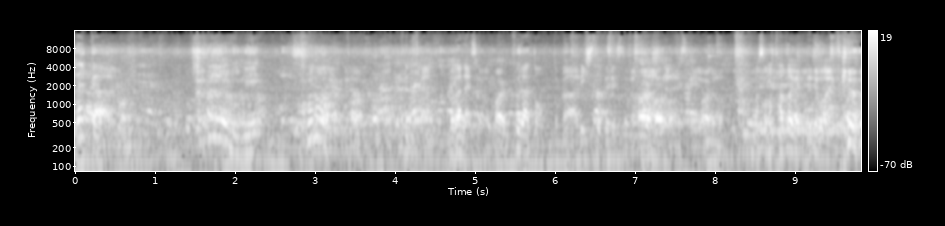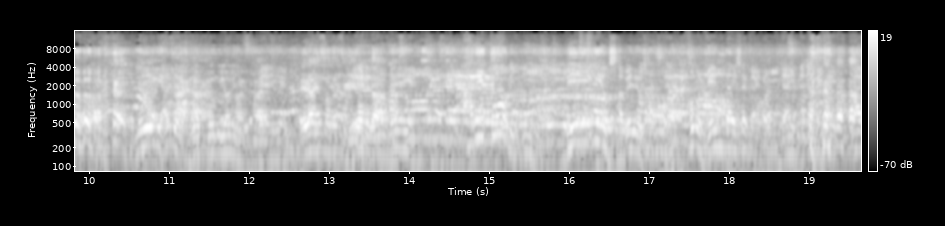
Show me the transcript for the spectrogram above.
なんか綺麗にねこのなんかわかんないですよ、はい。プラトンとかアリストテレスとかはいはい話じゃないですか、いろい。ろまあ、その例えが出てこない？んですけど名言ある。じゃない。ですかよくよく世に名言偉い人たちが言った。名言。あれ通りに名言を喋れる人ってこの現代社会にいないなかなかい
